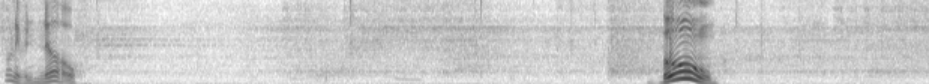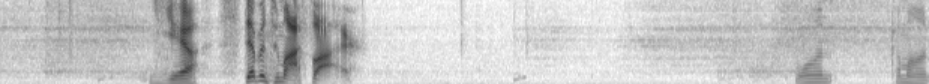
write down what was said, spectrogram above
I don't even know. Boom! Yeah, step into my fire. One, come on.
